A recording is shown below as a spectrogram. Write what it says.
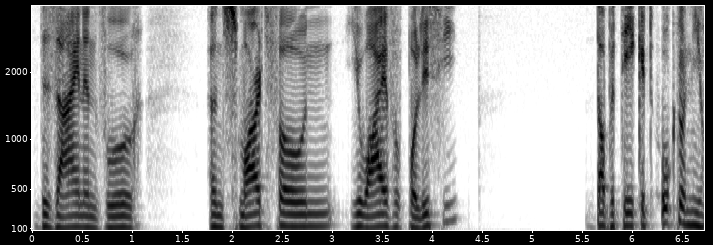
designen voor een smartphone UI voor politie dat betekent ook nog niet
